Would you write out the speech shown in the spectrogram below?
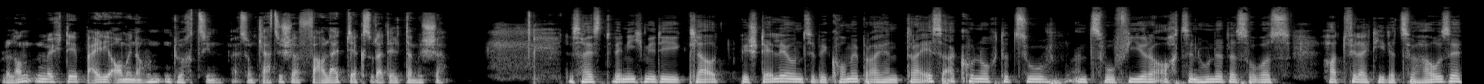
oder landen möchte, beide Arme nach unten durchziehen. Also ein klassischer V-Leitwerks- oder Delta-Mischer. Das heißt, wenn ich mir die Cloud bestelle und sie bekomme, brauche ich einen 3S-Akku noch dazu, ein 2.4er, 1800er, sowas hat vielleicht jeder zu Hause.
